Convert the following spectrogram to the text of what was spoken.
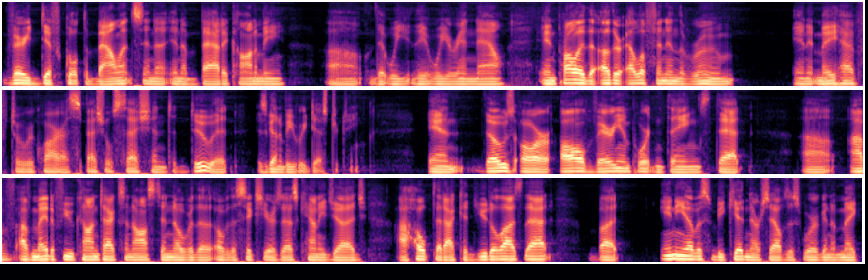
very difficult to balance in a in a bad economy uh, that we that we are in now. And probably the other elephant in the room, and it may have to require a special session to do it, is going to be redistricting. And those are all very important things that uh, I've I've made a few contacts in Austin over the over the six years as county judge. I hope that I could utilize that, but any of us would be kidding ourselves if we're going to make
